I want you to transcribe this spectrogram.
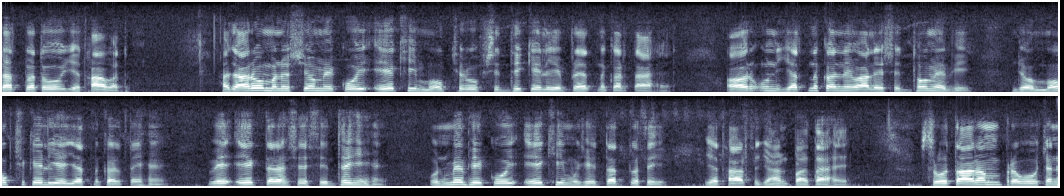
तत्वतो यथावत। हज़ारों मनुष्यों में कोई एक ही मोक्ष रूप सिद्धि के लिए प्रयत्न करता है, और उन यत्न करने वाले सिद्धों में भी जो मोक्ष के लिए यत्न करते हैं वे एक तरह से सिद्ध ही हैं। उनमें भी कोई एक ही मुझे तत्व से यथार्थ जान पाता है। श्रोतारम प्रवोचन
